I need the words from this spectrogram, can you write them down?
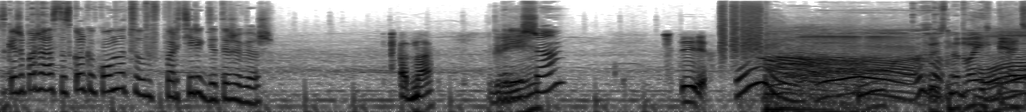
Скажи, пожалуйста, сколько комнат в квартире, где ты живешь? Одна. Гриша? Четыре. То есть на двоих пять.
